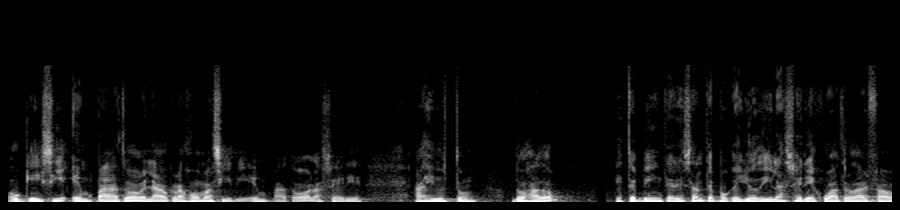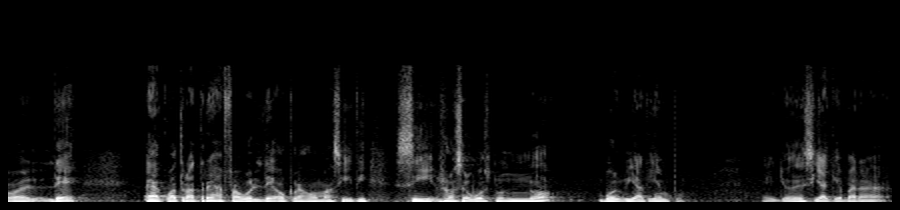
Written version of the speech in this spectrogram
OKC empató, ¿verdad? Oklahoma City empató la serie a Houston 2 a 2. Esto es bien interesante porque yo di la serie 4 a favor de 4 eh, a 3 a favor de Oklahoma City si Russell Westbrook no volvía a tiempo. Eh, yo decía que para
